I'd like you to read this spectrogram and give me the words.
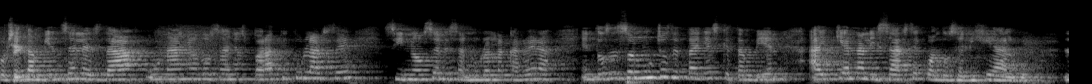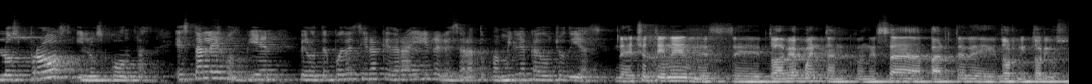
porque también se les da un año, dos años para titularse, si no se les anula la carrera. Entonces son muchos detalles que también hay que analizarse cuando se elige algo, los pros y los contras. Está lejos, bien, pero te puedes ir a quedar ahí y regresar a tu familia cada ocho días. De hecho, tienen, este, todavía cuentan con esa parte de dormitorios.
